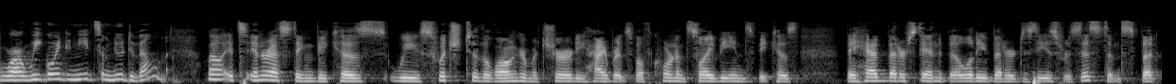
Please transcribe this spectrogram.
Or are we going to need some new development? Well, it's interesting because we switched to the longer maturity hybrids, both corn and soybeans, because they had better standability, better disease resistance, but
